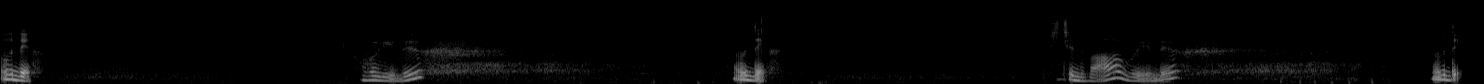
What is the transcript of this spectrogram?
Вдих. Видих. Вдих. Ще два. Видих. Вдих.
